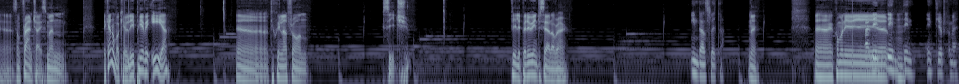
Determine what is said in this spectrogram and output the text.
eh, som franchise. Men det kan nog vara kul. Det är PVE. Eh, till skillnad från Siege. Filip, är du intresserad av det här? Inte ens lite. Nej. Eh, kommer ni... Nej, det, är- det, är- Mm. det är inte gjort för mig.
